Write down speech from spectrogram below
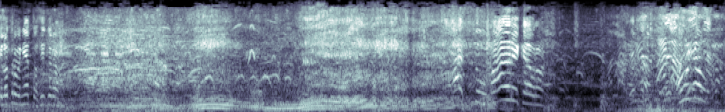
El otro venía tosito, era. ¡A su madre, cabrón! ¡A uno!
